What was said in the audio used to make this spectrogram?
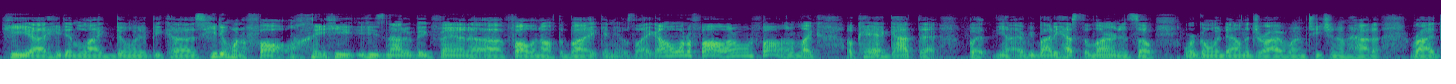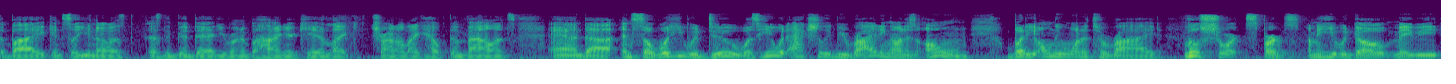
he uh, he didn't like doing it because he didn't want to fall. he he's not a big fan of uh, falling off the bike, and he was like, I don't want to fall, I don't want to fall. And I'm like, okay, I got that, but you know everybody has to learn, and so we're going down the driveway. I'm teaching him how to ride the bike, and so you know as as the good dad, you're running behind your kid, like trying to like help them balance, and uh, and so what he would do was he would actually actually be riding on his own, but he only wanted to ride little short spurts. I mean, he would go maybe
